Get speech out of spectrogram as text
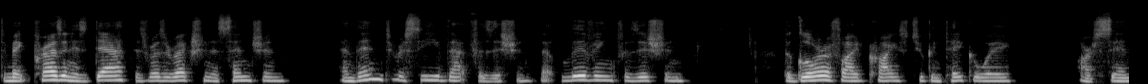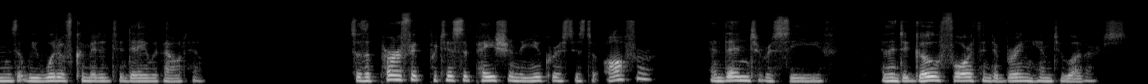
to make present his death, his resurrection, ascension, and then to receive that physician, that living physician, the glorified Christ who can take away our sins that we would have committed today without him. So the perfect participation the Eucharist is to offer and then to receive, and then to go forth and to bring him to others.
